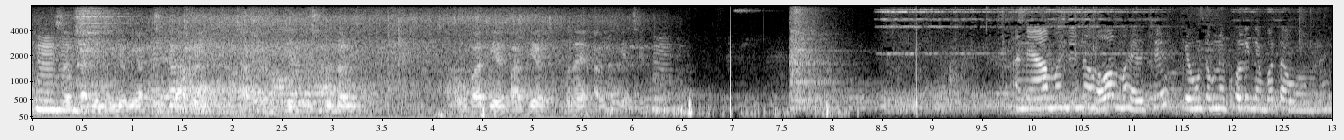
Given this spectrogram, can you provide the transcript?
હમ. સરકારની મંજૂરી આપણે જે આપે પછી આપણે જે ઉપાધ્યાય પાધ્યાય બધા આવી ગયા છે. અને આ મંદિરનો હવા મહેલ છે કે હું તમને ખોલીને બતાવું હમણાં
